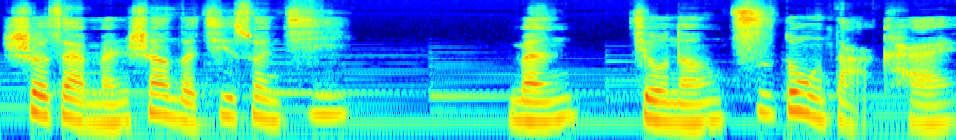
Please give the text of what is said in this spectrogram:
设在门上的计算机，门就能自动打开。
